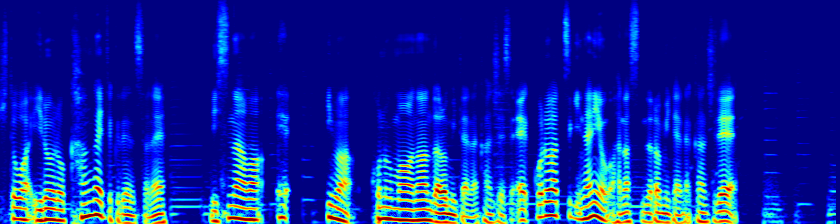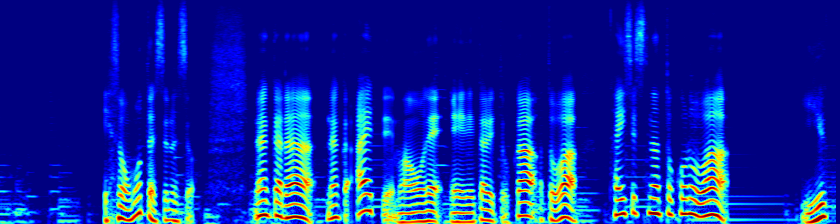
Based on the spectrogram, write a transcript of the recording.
人はいろいろ考えてくれるんですよね。リスナーは、え、今、この間は何だろう？みたいな感じです。え、これは次何を話すんだろう？みたいな感じで、えそう思ったりするんですよ。だから、なんかあえて間をね、入れたりとか、あとは大切なところは、ゆっ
